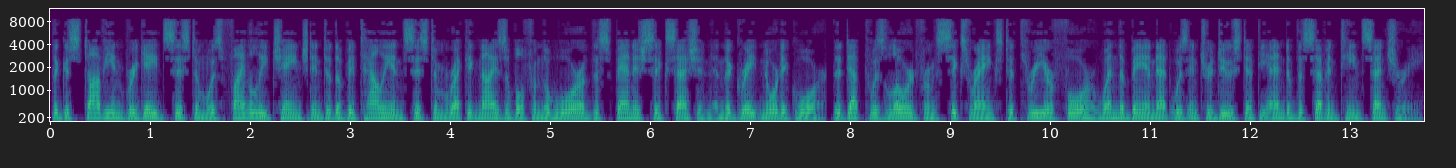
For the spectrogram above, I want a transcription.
the Gustavian brigade system was finally changed into the battalion system recognizable from the War of the Spanish Succession and the Great Nordic War the depth was lowered from six ranks to three or four when the bayonet was introduced at the end of the 17th century.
